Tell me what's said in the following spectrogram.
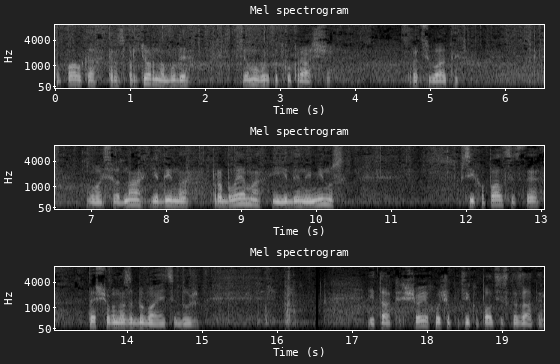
копалка транспортерна буде в цьому випадку краще працювати. Ось одна єдина проблема і єдиний мінус в цій копалці це те, що вона забивається дуже. І так, що я хочу по цій копалці сказати?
